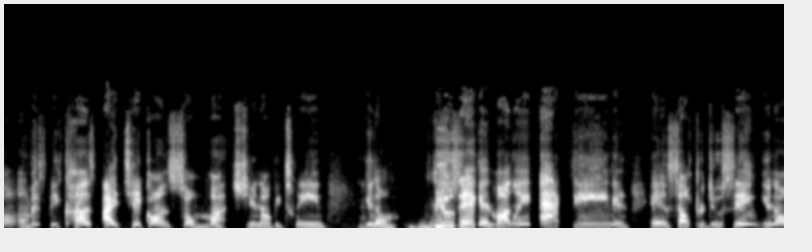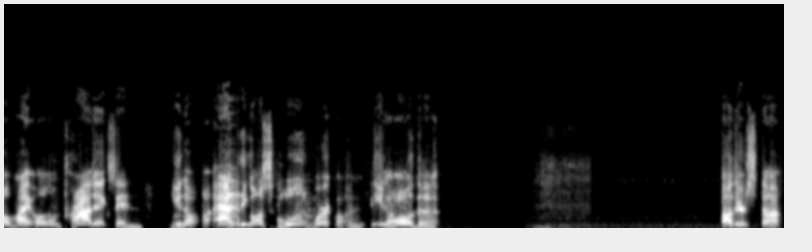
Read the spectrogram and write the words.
moments because I take on so much, you know, between you know music and modeling, acting, and and self-producing, you know, my own products and you know adding on school and work on you know all the other stuff.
